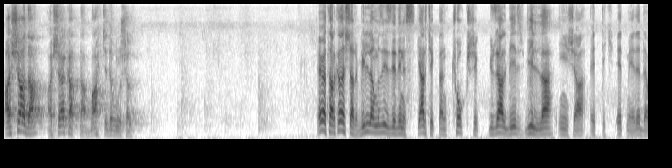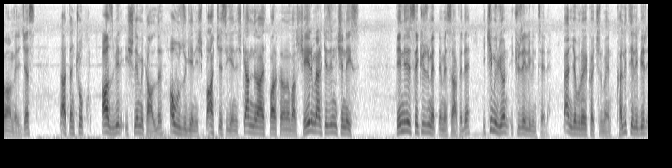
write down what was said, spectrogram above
Aşağıda, aşağı katta, bahçede buluşalım. Evet arkadaşlar villamızı izlediniz. Gerçekten çok şık, güzel bir villa inşa ettik. Etmeye de devam edeceğiz. Zaten çok az bir işlemi kaldı. Havuzu geniş, bahçesi geniş, kendine ait park alanı var. Şehir merkezinin içindeyiz. Denize 800 metre mesafede 2 milyon 250 bin TL. Bence burayı kaçırmayın. Kaliteli bir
